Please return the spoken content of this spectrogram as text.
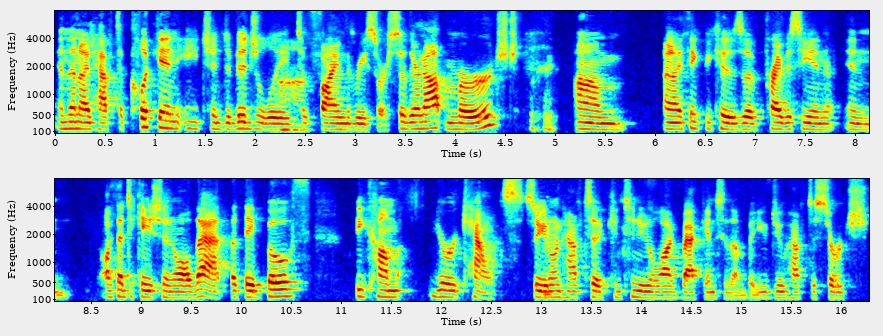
And then I'd have to click in each individually Ah. to find the resource. So they're not merged. Okay. Um, and I think because of privacy and, and authentication and all that, but they both become your accounts. So you don't have to continue to log back into them, but you do have to search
